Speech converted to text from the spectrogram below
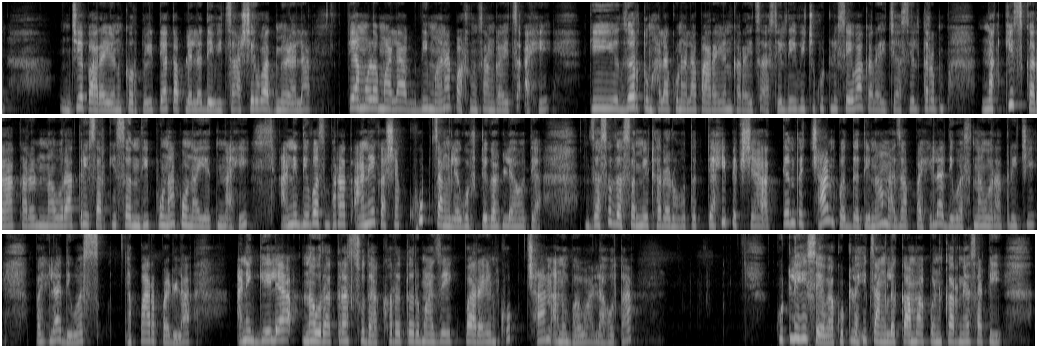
जे पारायण करतोय त्यात आपल्याला देवीचा आशीर्वाद मिळाला. त्यामुळं मला अगदी मनापासून सांगायचं आहे की जर तुम्हाला कुणाला पारायण करायचं असेल देवीची कुठली सेवा करायची असेल तर नक्कीच करा कारण नवरात्रीसारखी संधी पुन्हा पुन्हा येत नाही. आणि दिवसभरात अनेक अशा खूप चांगल्या गोष्टी घडल्या होत्या. जसं जसं मी ठरवलं होतं त्याहीपेक्षा अत्यंत छान पद्धतीनं माझा पहिला दिवस नवरात्रीची पहिला दिवस पार पडला. आणि गेल्या नवरात्रात सुद्धा खरं तर माझं एक पारायण खूप छान अनुभव आला होता. कुठलीही सेवा कुठलंही चांगलं काम आपण करण्यासाठी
